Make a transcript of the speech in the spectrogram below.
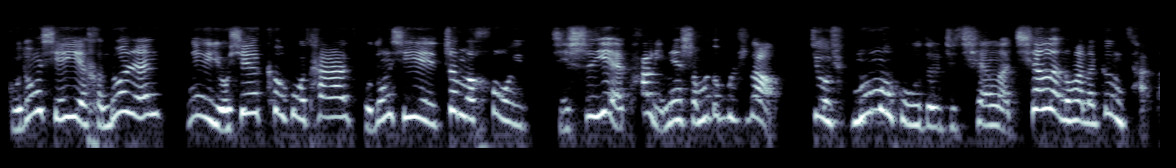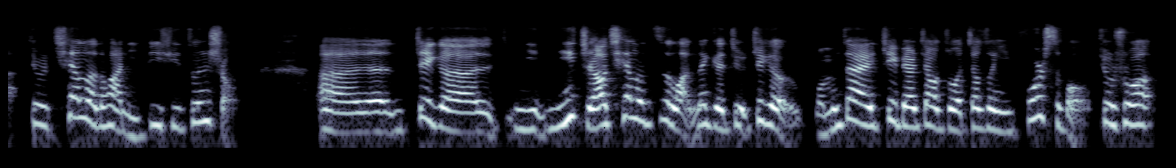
股东协议，很多人那个有些客户他股东协议这么厚几十页，他里面什么都不知道，就模模糊糊的就签了。签了的话呢更惨了，就是签了的话你必须遵守。呃，这个你你只要签了字了，那个就这个我们在这边叫做叫做 enforceable，就是说，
